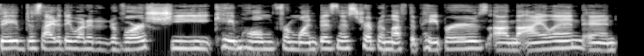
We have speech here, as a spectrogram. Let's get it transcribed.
they've decided they wanted a divorce. She came home from one business trip and left the papers on the island, and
